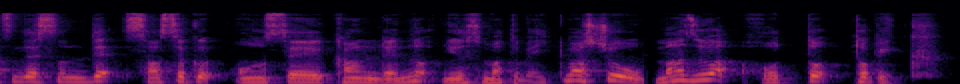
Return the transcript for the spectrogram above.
末ですんで、早速音声関連のニュースまとめいきましょう。まずはホットトピック。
